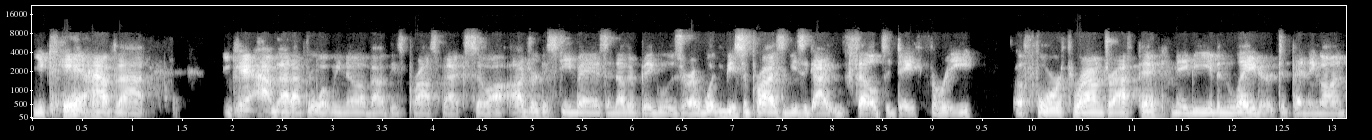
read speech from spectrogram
You can't have that you can't have that after what we know about these prospects. So Audric Estime is another big loser. I wouldn't be surprised if he's a guy who fell to day three, a fourth round draft pick, maybe even later, depending on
